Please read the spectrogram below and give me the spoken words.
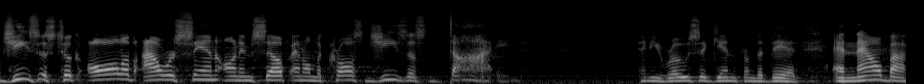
Jesus took all of our sin on Himself, and on the cross, Jesus died. Then He rose again from the dead. And now, by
